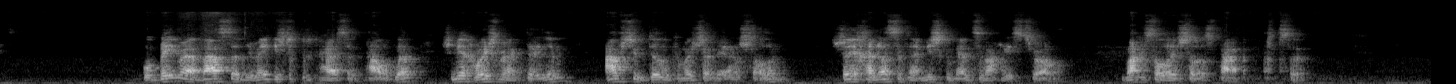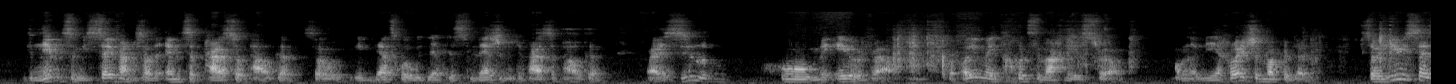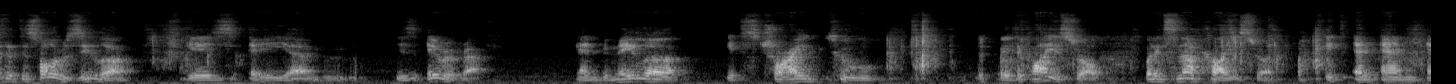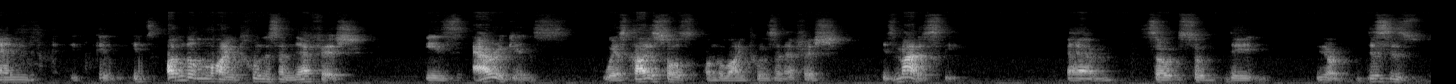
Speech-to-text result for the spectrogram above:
Ubeimer Avasa the Reish paras of Palga, Shmiach Rosh Magdalim, Avshu Dilim Kamosha Ben Shalom, Hanosef Na Mishkan Ben Tzemach Yisrael, Machisol Shalos Paras the Nimtza Misefan are the Emtza Parasopalka. So that's where we get this measurement of Parasopalka. Right? Zulu who me'erva, the oimet chutz machne Yisrael. So here he says that this whole Zila is a um, is Erevav. And b'meila it's trying to wait the Klal Yisrael, but it's not Klal Yisrael. It, and, and, and it, it, its underlying Tunas and Nefesh is arrogance, whereas Klal Yisrael's underlying Tunas and Nefesh is modesty. Um, so, so the, you know, this is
